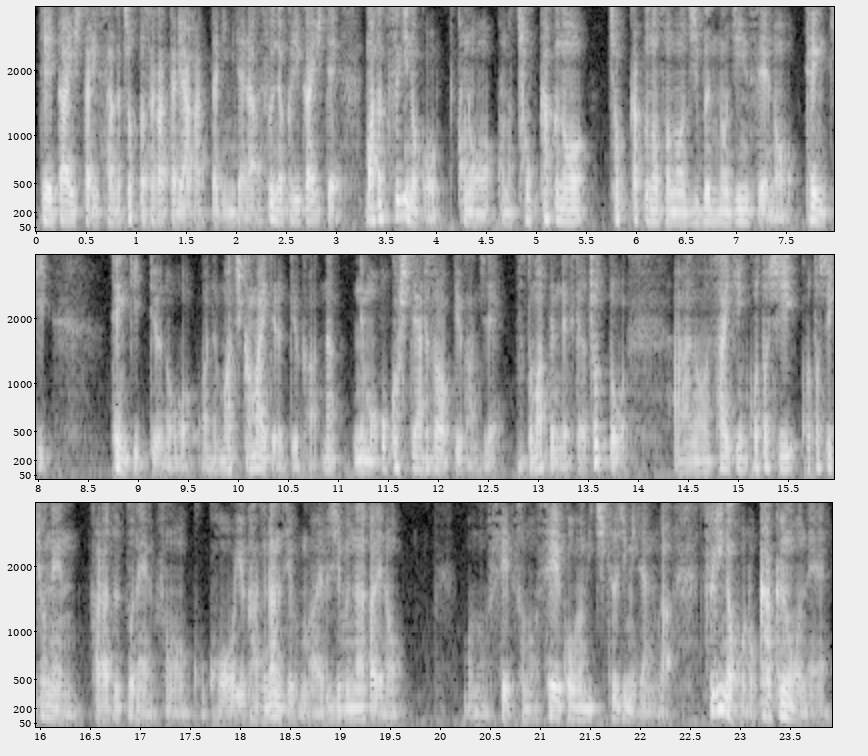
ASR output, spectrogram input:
停滞したり、下が、ちょっと下がったり上がったりみたいな、そういうのを繰り返して、また次のこう、この、この直角の、直角のその自分の人生の転機、転機っていうのを、あの、待ち構えてるっていうか、な、でも起こしてやるぞっていう感じで、ずっと待ってるんですけど、ちょっと、あの、最近今年、今年去年からずっとね、その、こういう感じなんですよ。まあ自分の中でのこのせ、その成功の道筋みたいなのが、次のこのガクンをね、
